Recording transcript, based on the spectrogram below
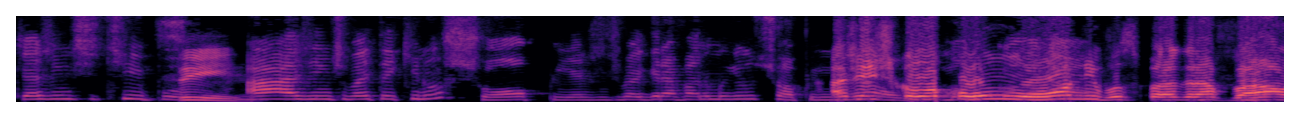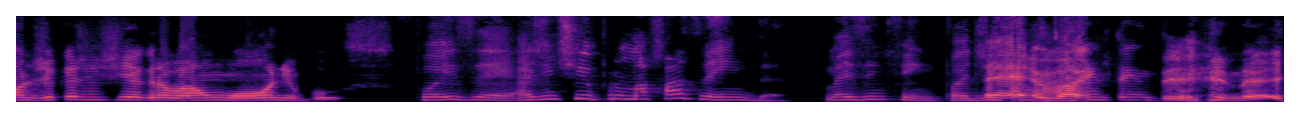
Que a gente, tipo, Sim. ah, a gente vai ter que ir no shopping, a gente vai gravar no meio do shopping. A não, gente colocou um ônibus para gravar. Onde que a gente ia gravar um ônibus? Pois é, a gente ia pra uma fazenda. Mas enfim, pode É, falar. vai entender, né?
